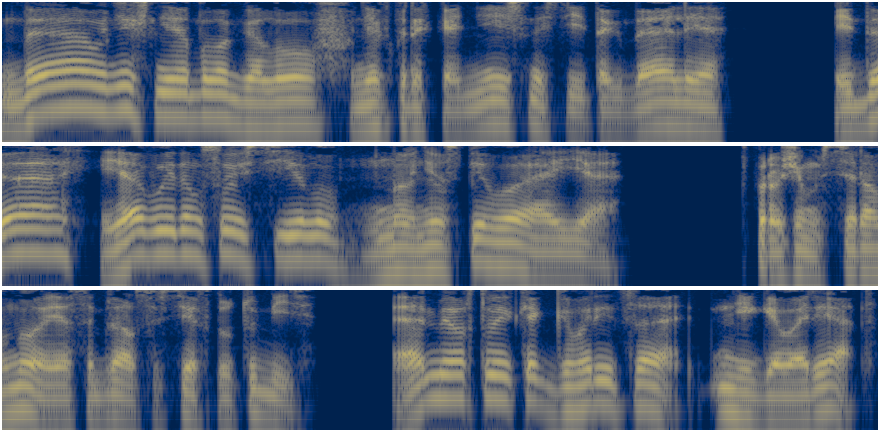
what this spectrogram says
Да, у них не было голов, некоторых конечностей и так далее. И да, я выдам свою силу, но не успеваю я. Впрочем, все равно я собирался всех тут убить. А мертвые, как говорится, не говорят.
